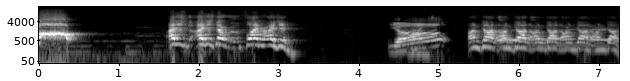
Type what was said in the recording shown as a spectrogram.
Oh! I just, got flying Raijin. Yo. On God, on God, on God, on God, on God.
